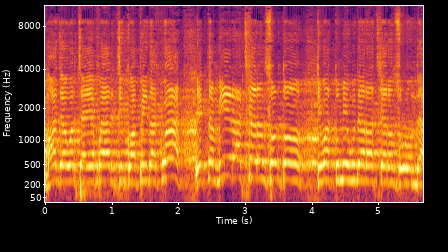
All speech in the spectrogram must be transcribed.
माझ्यावरच्या एफ आय आर ची कॉपी दाखवा. एक तर मी राजकारण सोडतो किंवा तुम्ही उद्या राजकारण सोडून द्या.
